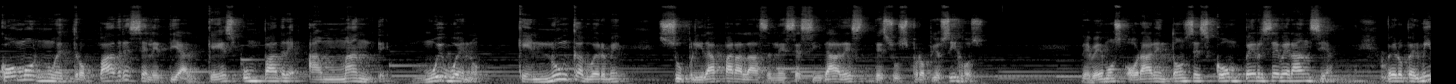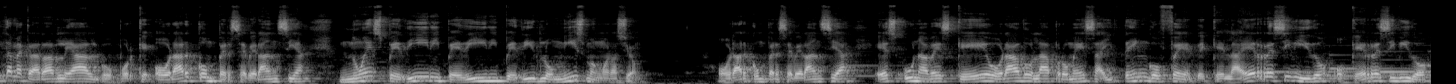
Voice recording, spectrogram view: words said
cómo nuestro Padre Celestial, que es un Padre amante, muy bueno, que nunca duerme, suplirá para las necesidades de sus propios hijos. Debemos orar entonces con perseverancia. Pero permítame aclararle algo, porque orar con perseverancia no es pedir y pedir y pedir lo mismo en oración. Orar con perseverancia es una vez que he orado la promesa y tengo fe de que la he recibido o que he recibido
